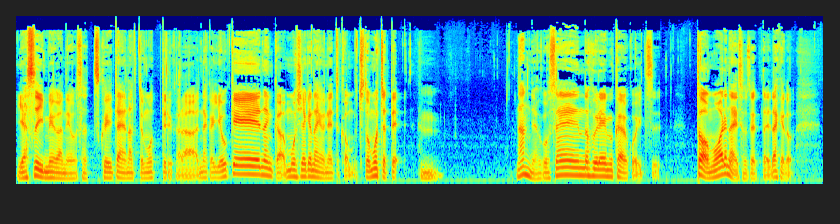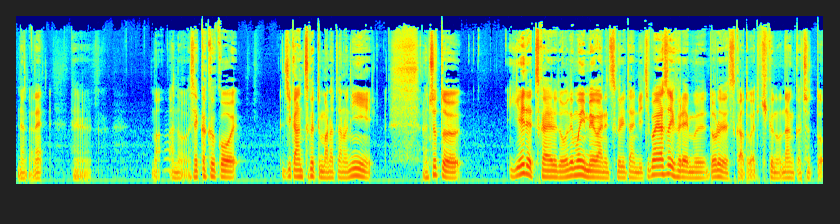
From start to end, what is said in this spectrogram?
安いメガネをさ、作りたいなって思ってるから、なんか余計なんか申し訳ないよねとかもちょっと思っちゃって。うん。なんだよ、5000円のフレームかよ、こいつ。とは思われないですよ、絶対。だけど、なんかね、うん。まあ、あの、せっかくこう、時間作ってもらったのに、ちょっと、家で使えるどうでもいいメガネ作りたいんで、一番安いフレームどれですか？とかって聞くのなんかちょっと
